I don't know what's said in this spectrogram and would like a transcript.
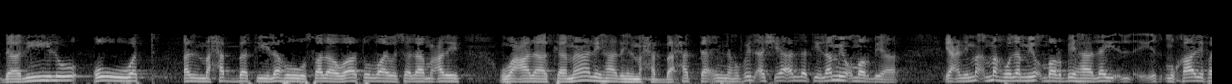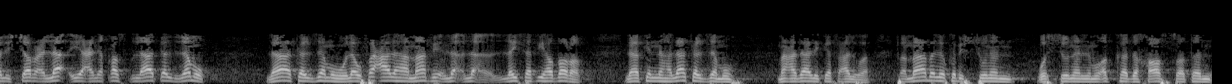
دليل قوة المحبة له صلوات الله وسلامه عليه وعلى كمال هذه المحبة حتى إنه في الأشياء التي لم يؤمر بها يعني ما هو لم يؤمر بها مخالفة للشرع؟ لا يعني قصد لا تلزمه لا تلزمه لو فعلها ما في لا لا ليس فيها ضرر لكنها لا تلزمه مع ذلك يفعلها فما بالك بالسنن؟ والسنن المؤكدة خاصة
